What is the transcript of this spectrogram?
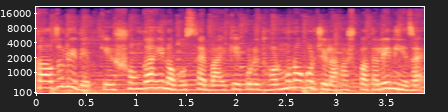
কাজলী দেবকে সংজ্ঞাহীন অবস্থায় বাইকে করে ধর্মনগর জেলা হাসপাতালে নিয়ে যায়।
